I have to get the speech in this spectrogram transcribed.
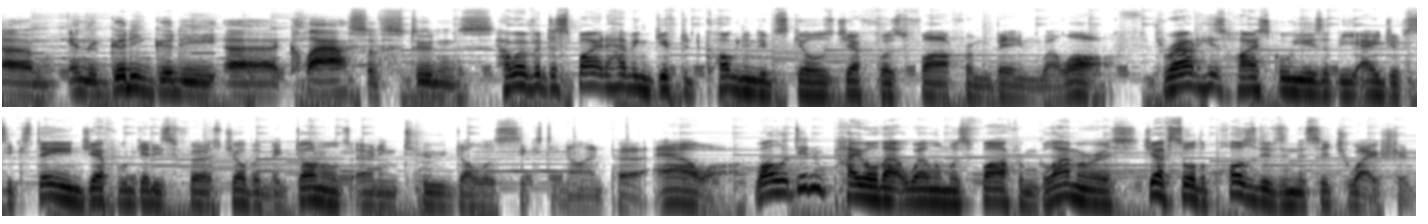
um, in the goody-goody uh, class of students. However, despite having gifted cognitive skills, Jeff was far from being well off. Throughout his high school years at the age of 16, Jeff would get his first job at McDonald's earning $2.69 per hour. While it didn't pay all that well and was far from glamorous, Jeff saw the positives in the situation,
